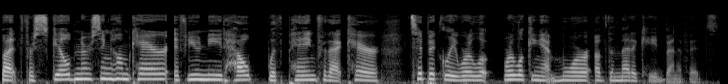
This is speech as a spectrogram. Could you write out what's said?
But for skilled nursing home care, if you need help with paying for that care, typically we're lo- we're looking at more of the Medicaid benefits.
